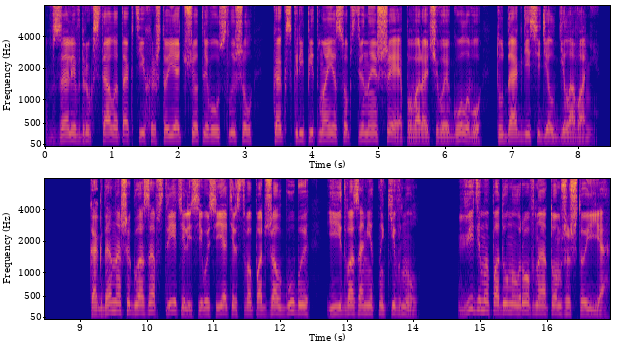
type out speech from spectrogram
В зале вдруг стало так тихо, что я отчетливо услышал, как скрипит моя собственная шея, поворачивая голову туда, где сидел Геловани. Когда наши глаза встретились, его сиятельство поджал губы и едва заметно кивнул. Видимо, подумал ровно о том же, что и я.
